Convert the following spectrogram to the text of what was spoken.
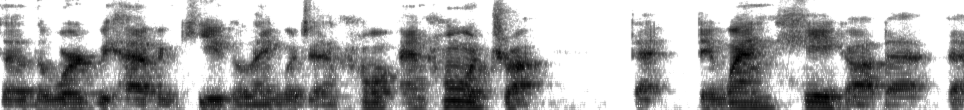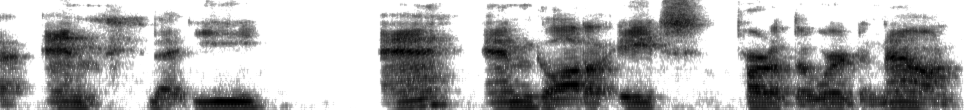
The, the word we have in Cayuga language and ho, and hotra, that God, that that n, that e, n glottal h part of the word, the noun,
